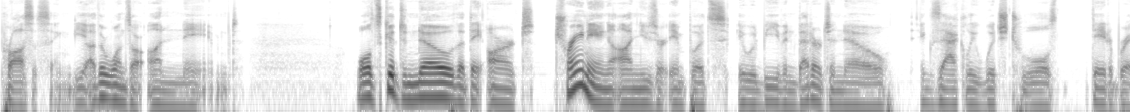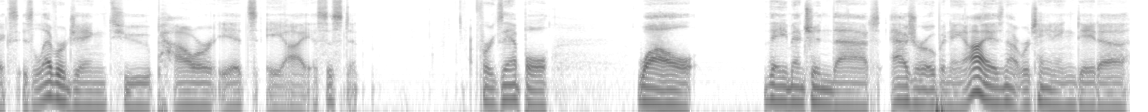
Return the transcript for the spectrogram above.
processing. The other ones are unnamed. While it's good to know that they aren't training on user inputs, it would be even better to know exactly which tools Databricks is leveraging to power its AI assistant. For example, while they mentioned that Azure OpenAI is not retaining data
